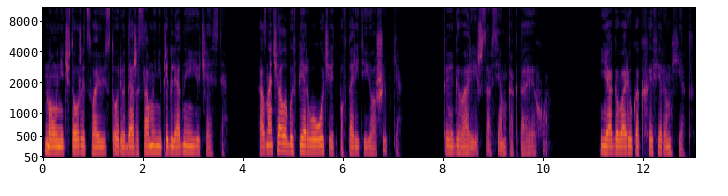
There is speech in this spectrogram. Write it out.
Но уничтожить свою историю, даже самые неприглядные ее части, означало бы в первую очередь повторить ее ошибки. Ты говоришь совсем как Таэху. Я говорю как Хефер Мхет.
